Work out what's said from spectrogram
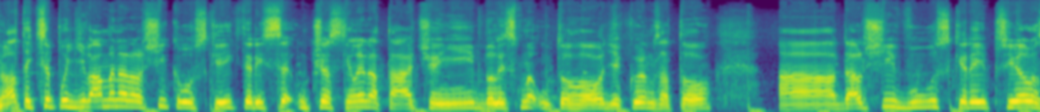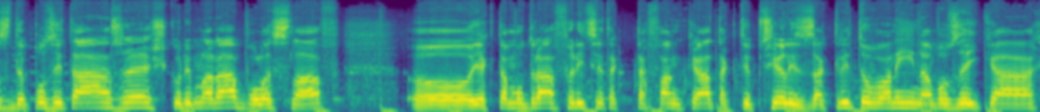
No a teď se podíváme na další kousky, které se účastnili natáčení, byli jsme u toho, děkujem za to. A další vůz, který přijel z depozitáře Škody Mladá Boleslav, jak ta modrá Felice, tak ta fanka, tak ty přijeli zakrytovaný na vozejkách,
